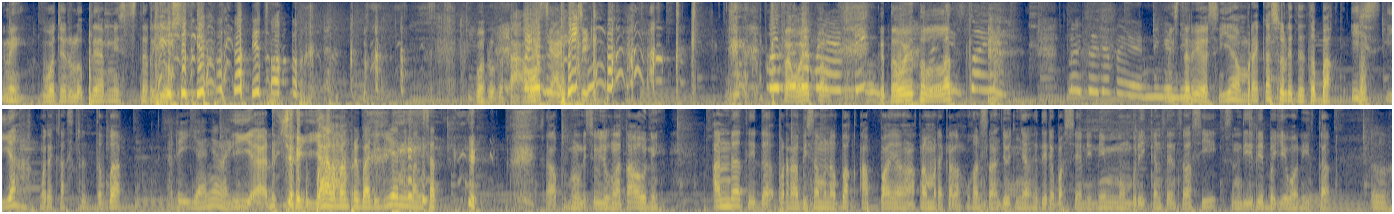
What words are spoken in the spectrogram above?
Nih, gua baca dulu pria misterius. Ditodok baru ketawa si anjing. Ketawanya tel ketawanya telat. Lucunya pending anjing. Misterius. Iya, mereka sulit ditebak. Ih, iya, mereka sulit ditebak. Ada iyanya lagi Iya, ada ya iya. Pengalaman pribadi dia nih bangsat Siapa penulis juga nggak tahu nih. Anda tidak pernah bisa menebak apa yang akan mereka lakukan selanjutnya. Ketidakpastian ini memberikan sensasi sendiri bagi wanita. Uh,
